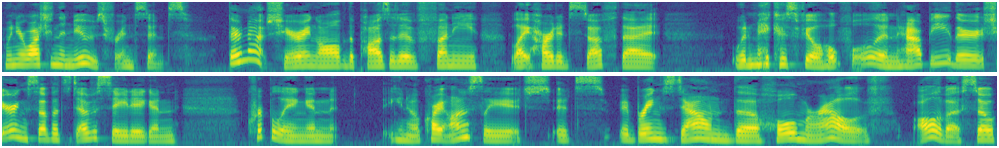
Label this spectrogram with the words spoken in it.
when you're watching the news, for instance. They're not sharing all of the positive, funny, lighthearted stuff that would make us feel hopeful and happy. They're sharing stuff that's devastating and crippling and you know, quite honestly, it's it's it brings down the whole morale of all of us. So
